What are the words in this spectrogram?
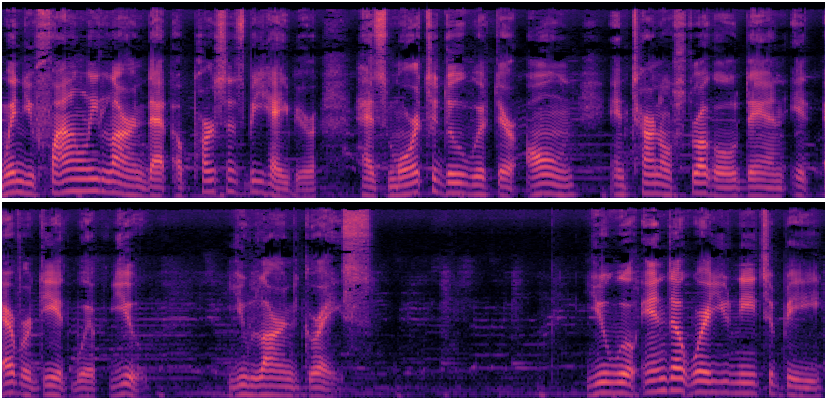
When you finally learn that a person's behavior has more to do with their own internal struggle than it ever did with you, you learned grace. You will end up where you need to be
